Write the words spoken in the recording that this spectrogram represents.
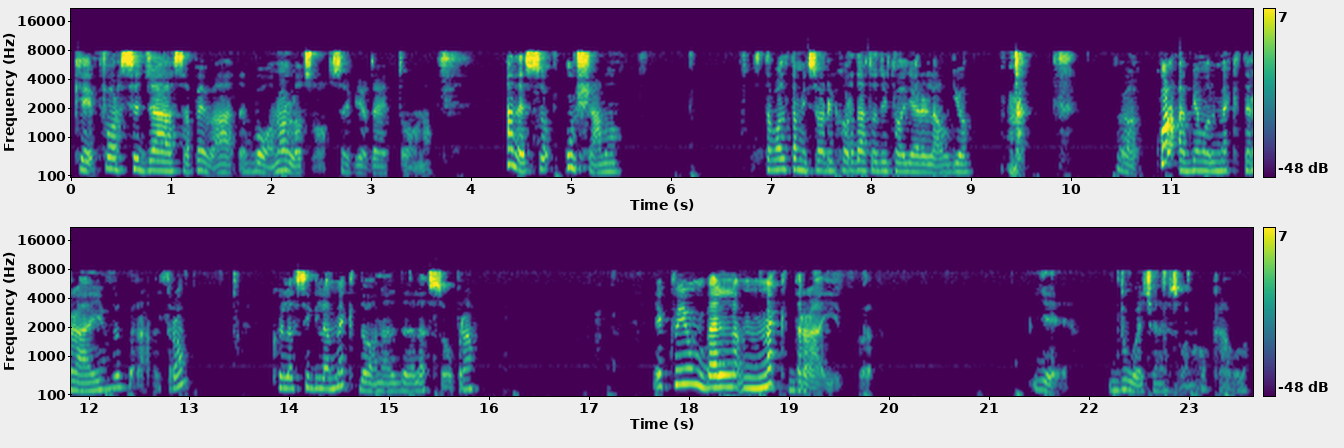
che forse già sapevate, boh, non lo so se vi ho detto o no. Adesso usciamo. Stavolta mi sono ricordato di togliere l'audio. allora, qua abbiamo il McDrive, peraltro, quella sigla McDonald's là sopra. E qui un bel McDrive. Yeah. Due ce ne sono, oh cavolo.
